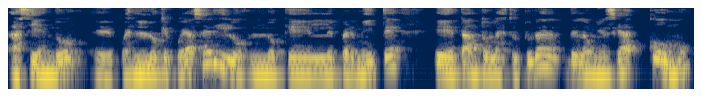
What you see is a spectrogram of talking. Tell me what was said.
haciendo pues lo que puede hacer y lo, lo que le permite tanto la estructura de la universidad como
